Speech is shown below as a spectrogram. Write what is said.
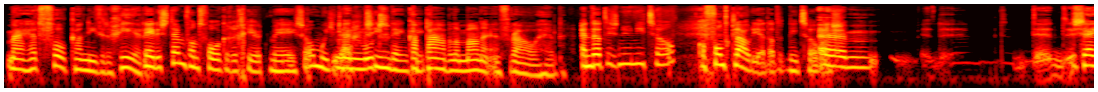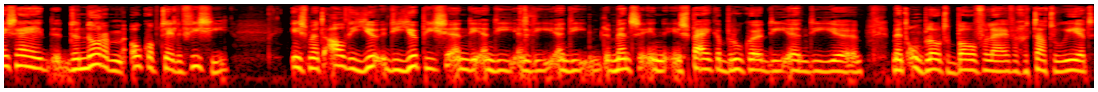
maar het volk kan niet regeren. Nee, de stem van het volk regeert mee. Zo moet je het Men eigenlijk zien, denk ik. capabele mannen en vrouwen hebben. En dat is nu niet zo? Of vond Claudia dat het niet zo was? Ehm, zij zei, de norm, ook op televisie... is met al die, die juppies en, die, en, die, en, die, en die de mensen in, in spijkerbroeken... die, en die eh, met ontblote bovenlijven getatoeëerd...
